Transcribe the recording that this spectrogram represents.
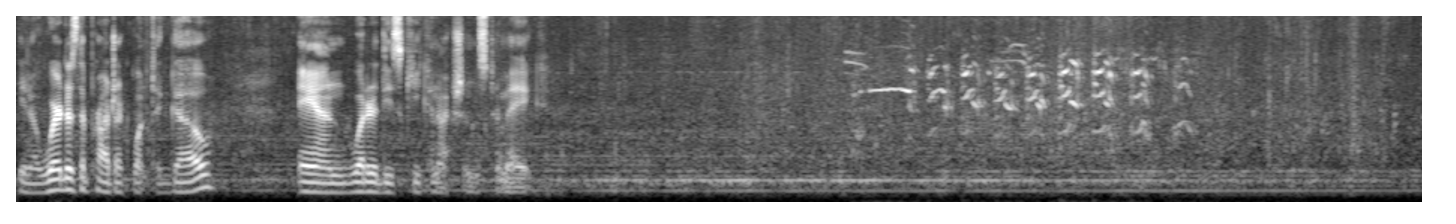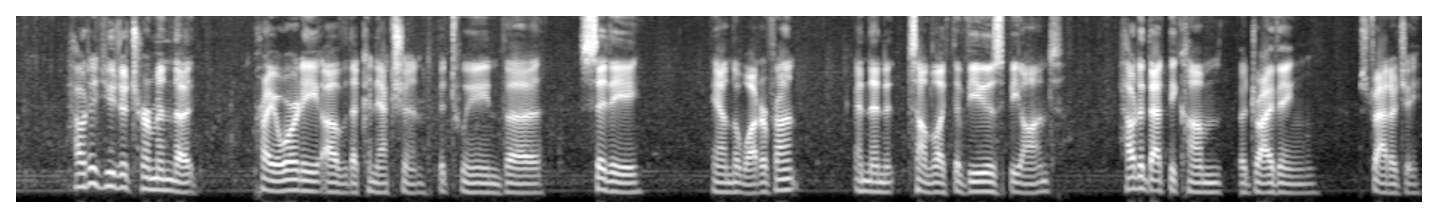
You know, where does the project want to go? And what are these key connections to make? How did you determine the priority of the connection between the city and the waterfront? And then it sounded like the views beyond. How did that become a driving strategy?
